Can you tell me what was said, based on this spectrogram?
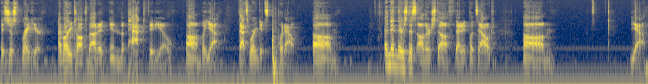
it's just right here. I've already talked about it in the packed video. Um, but yeah, that's where it gets put out. Um, and then there's this other stuff that it puts out. Um, yeah,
